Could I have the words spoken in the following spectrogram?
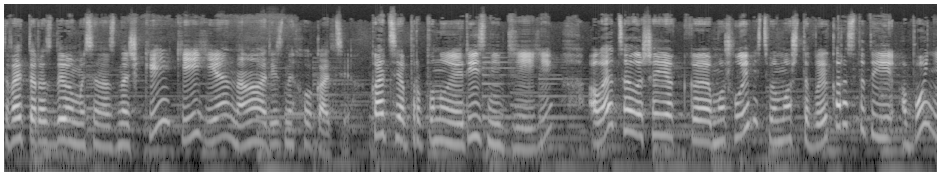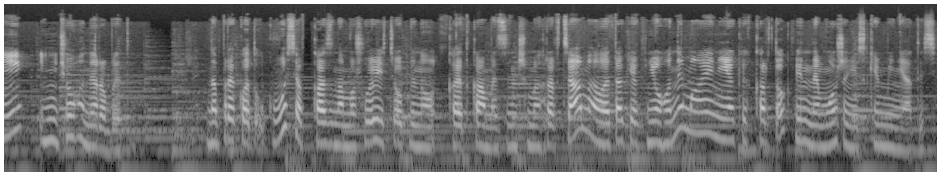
Давайте роздивимося на значки, які є на різних локаціях. Локація пропонує різні дії, але це лише як е, можливість, ви можете використати її або ні, і нічого не робити. Наприклад, у Квуся вказана можливість обміну картками з іншими гравцями, але так як в нього немає ніяких карток, він не може ні з ким мінятися.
